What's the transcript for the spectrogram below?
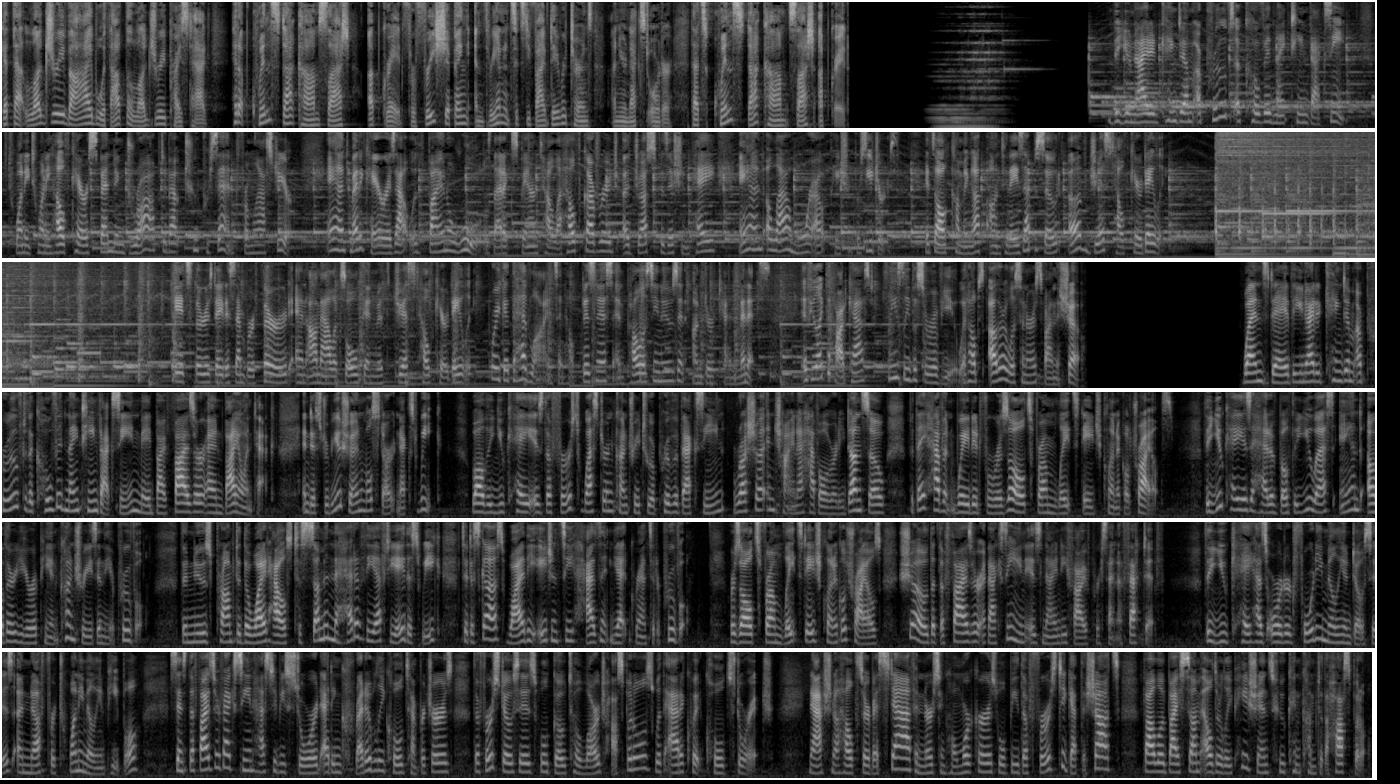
Get that luxury vibe without the luxury price tag. Hit up quince.com slash upgrade for free shipping and 365 day returns on your next order. That's quince.com slash upgrade. The United Kingdom approves a COVID 19 vaccine. 2020 healthcare spending dropped about 2% from last year. And Medicare is out with final rules that expand telehealth coverage, adjust physician pay, and allow more outpatient procedures. It's all coming up on today's episode of Gist Healthcare Daily. It's Thursday, December 3rd, and I'm Alex Olkin with Gist Healthcare Daily, where you get the headlines and health business and policy news in under 10 minutes. If you like the podcast, please leave us a review. It helps other listeners find the show. Wednesday, the United Kingdom approved the COVID 19 vaccine made by Pfizer and BioNTech, and distribution will start next week. While the UK is the first Western country to approve a vaccine, Russia and China have already done so, but they haven't waited for results from late stage clinical trials. The UK is ahead of both the US and other European countries in the approval. The news prompted the White House to summon the head of the FDA this week to discuss why the agency hasn't yet granted approval. Results from late stage clinical trials show that the Pfizer vaccine is 95% effective. The UK has ordered 40 million doses, enough for 20 million people. Since the Pfizer vaccine has to be stored at incredibly cold temperatures, the first doses will go to large hospitals with adequate cold storage. National Health Service staff and nursing home workers will be the first to get the shots, followed by some elderly patients who can come to the hospital.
